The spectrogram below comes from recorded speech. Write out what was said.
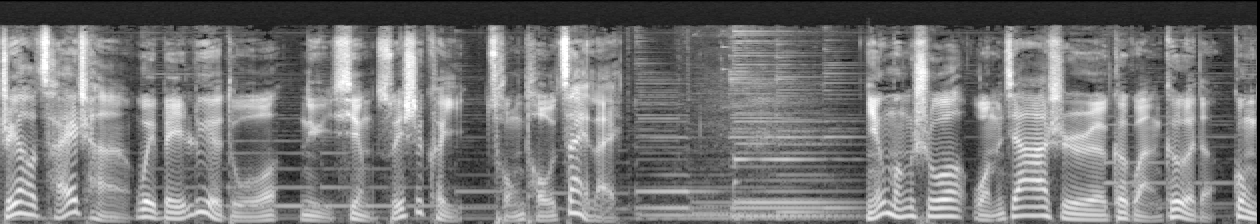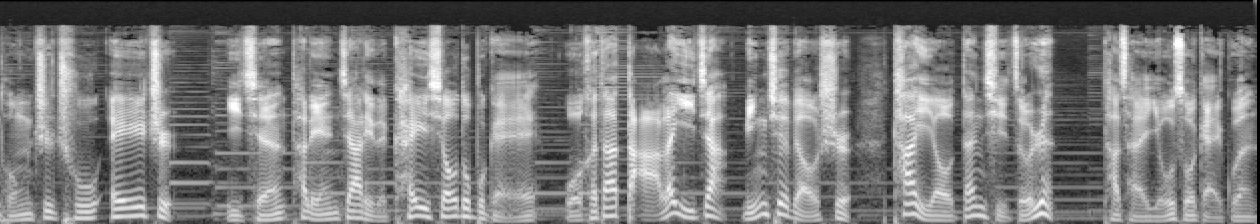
只要财产未被掠夺，女性随时可以从头再来。柠檬说：“我们家是各管各的，共同支出 AA 制。”以前他连家里的开销都不给我，和他打了一架，明确表示他也要担起责任，他才有所改观。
